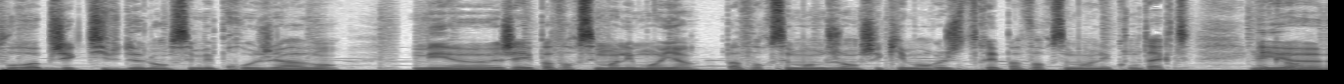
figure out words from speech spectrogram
pour objectif de lancer mes projets avant, mais euh, j'avais pas forcément les moyens, pas forcément de gens chez qui m'enregistrer, pas forcément les contacts. Et euh,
